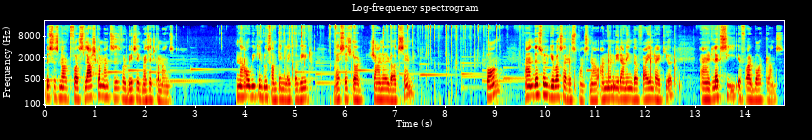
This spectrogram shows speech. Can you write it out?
this is not for slash commands this is for basic message commands. Now we can do something like await message.channel.send pong and this will give us a response. Now i'm going to be running the file right here and let's see if our bot runs.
